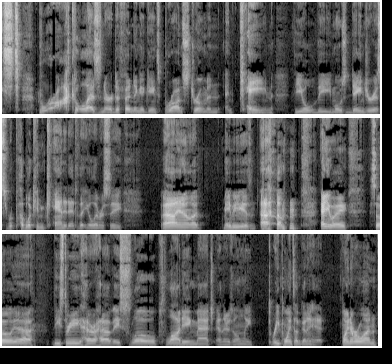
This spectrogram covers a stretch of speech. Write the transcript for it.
Beast, Brock Lesnar defending against Braun Strowman and Kane, the old, the most dangerous Republican candidate that you'll ever see. Well, you know what? Maybe he isn't. Um, anyway, so yeah, these three have a slow, plodding match, and there's only three points I'm going to hit. Point number one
